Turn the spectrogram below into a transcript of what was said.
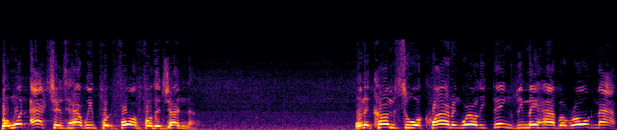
But what actions have we put forth for the Jannah? When it comes to acquiring worldly things, we may have a roadmap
